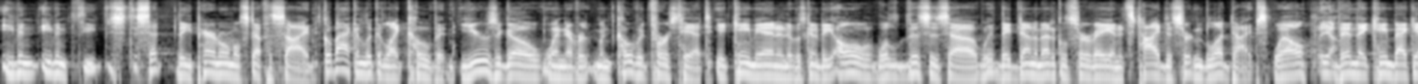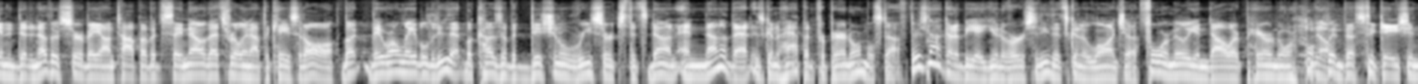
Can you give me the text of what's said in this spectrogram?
even even th- set the paranormal stuff aside. Go back and look at like COVID years ago. Whenever when COVID first hit, it came in and it was going to be oh well this is uh, they've done a medical survey and it's tied to certain blood types. Well, Yeah. then they came back in and did another survey on top of it to say no, that's really not the case at all. But they were only able to do that because of additional research that's done, and none of that is going to happen for paranormal stuff. There's not going to be a university that's going to launch a four million dollar paranormal No. investigation.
